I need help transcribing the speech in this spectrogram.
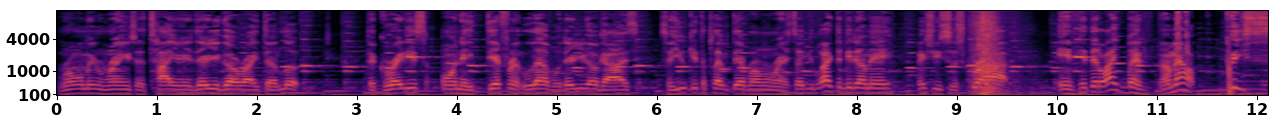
Roman Reigns attire. There you go, right there. Look, the greatest on a different level. There you go, guys. So you get to play with that Roman Reigns. So if you like the video, man, make sure you subscribe and hit that like button. I'm out. Peace.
